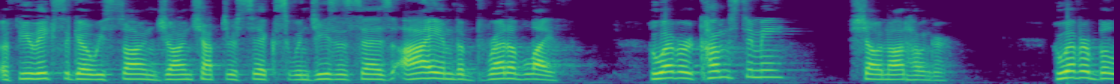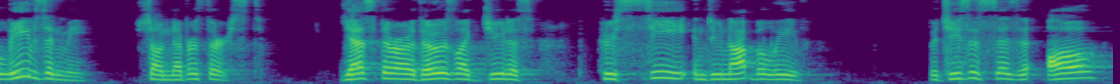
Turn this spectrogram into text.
A few weeks ago, we saw in John chapter 6 when Jesus says, I am the bread of life. Whoever comes to me shall not hunger. Whoever believes in me shall never thirst. Yes, there are those like Judas who see and do not believe. But Jesus says that all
